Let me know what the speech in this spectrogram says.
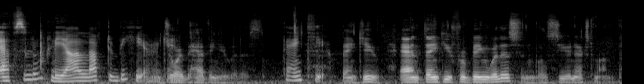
Absolutely. I'd love to be here Enjoy again. having you with us. Thank you. Thank you. And thank you for being with us, and we'll see you next month.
